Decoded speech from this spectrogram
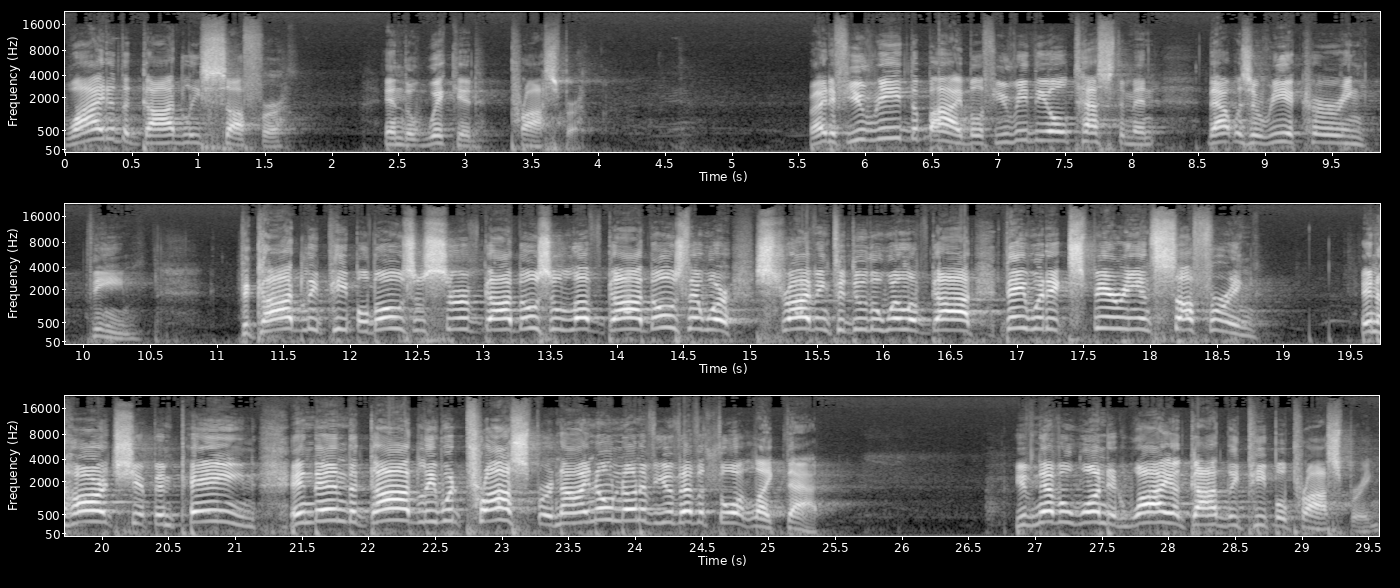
Why did the godly suffer and the wicked prosper? Right? If you read the Bible, if you read the Old Testament, that was a reoccurring theme. The godly people, those who serve God, those who love God, those that were striving to do the will of God, they would experience suffering in hardship and pain, and then the godly would prosper. Now, I know none of you have ever thought like that. You've never wondered why are godly people prospering?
